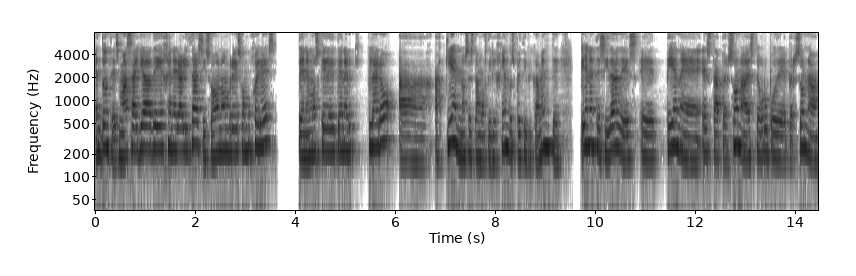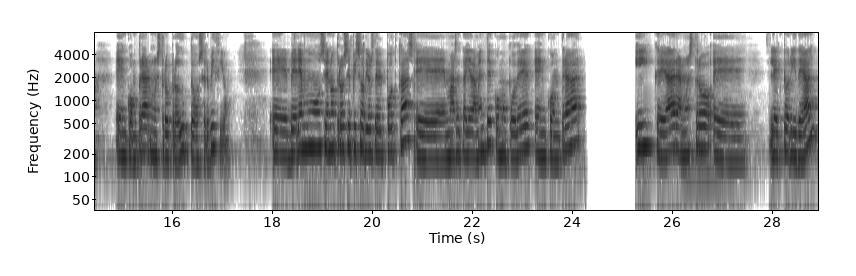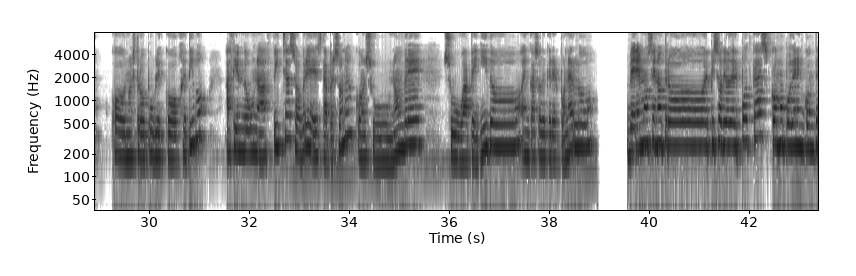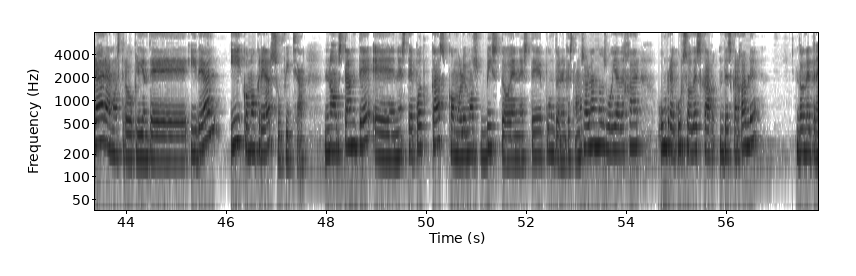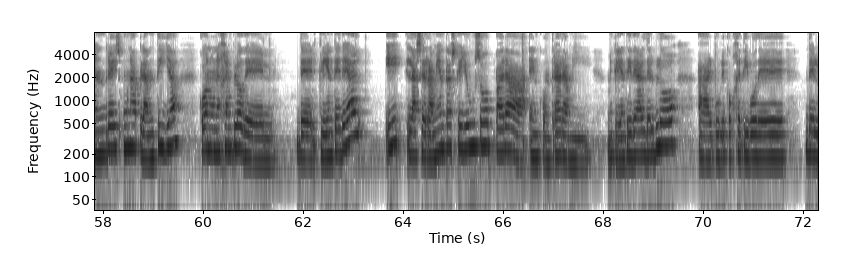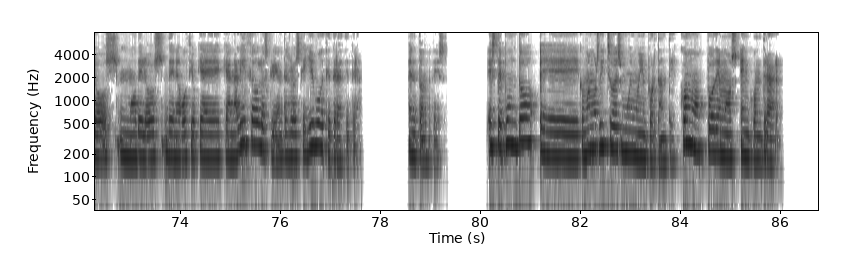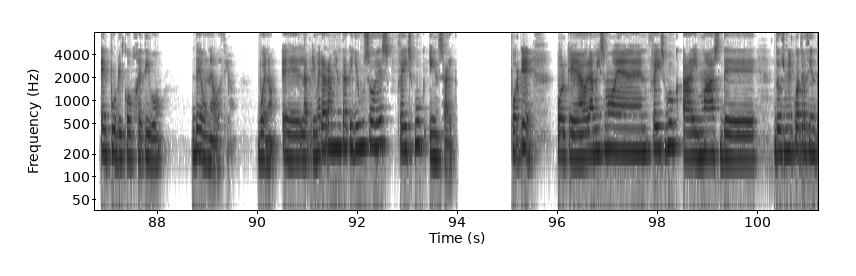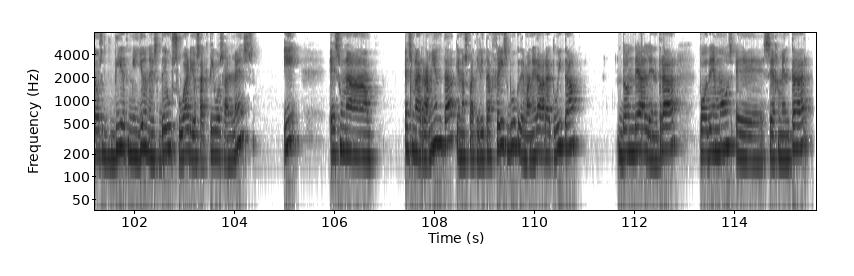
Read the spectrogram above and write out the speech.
Entonces, más allá de generalizar si son hombres o mujeres, tenemos que tener claro a, quién nos estamos dirigiendo específicamente, qué necesidades eh, tiene esta persona, este grupo de persona en comprar nuestro producto o servicio. Eh, veremos en otros episodios del podcast eh, más detalladamente cómo poder encontrar y crear a nuestro lector ideal o nuestro público objetivo haciendo una ficha sobre esta persona con su nombre, su apellido, en caso de querer ponerlo. Veremos en otro episodio del podcast cómo poder encontrar a nuestro cliente ideal y cómo crear su ficha. No obstante, en este podcast, como lo hemos visto en este punto en el que estamos hablando, os voy a dejar un recurso descargable donde tendréis una plantilla con un ejemplo del, cliente ideal y las herramientas que yo uso para encontrar a mi, cliente ideal del blog, al público objetivo de, los modelos de negocio que, analizo, los clientes a los que llevo, etcétera, etcétera. Entonces, este punto, eh, como hemos dicho, es muy, muy importante. ¿Cómo podemos encontrar el público objetivo de un negocio? Bueno, eh, la primera herramienta que yo uso es Facebook Insight. ¿Por qué? Porque ahora mismo en Facebook hay más de 2.410 millones de usuarios activos al mes y es una, es una herramienta que nos facilita Facebook de manera gratuita donde al entrar podemos eh, segmentar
